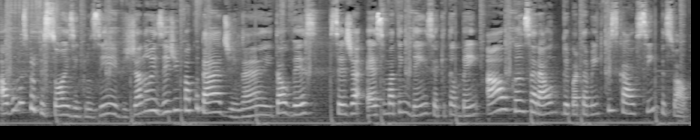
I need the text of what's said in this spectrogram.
Algumas profissões, inclusive, já não exigem faculdade, né? E talvez seja essa uma tendência que também alcançará o departamento fiscal. Sim, pessoal.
